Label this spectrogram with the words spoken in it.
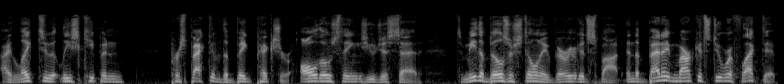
I like to at least keep in perspective the big picture. All those things you just said. To me, the Bills are still in a very good spot, and the betting markets do reflect it.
